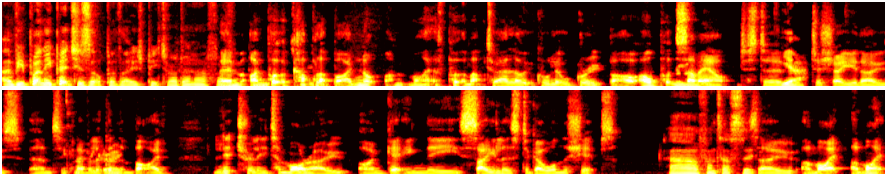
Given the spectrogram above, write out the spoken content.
have you put any pictures up of those, Peter? I don't know if I've, Um, I put a couple up, but I'm not. I might have put them up to our local little group, but I'll, I'll put Right. some out just to Yeah. to show you those, um, so you can have a look be at them. But I've literally tomorrow I'm getting the sailors to go on the ships, Oh, fantastic! so I might I might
